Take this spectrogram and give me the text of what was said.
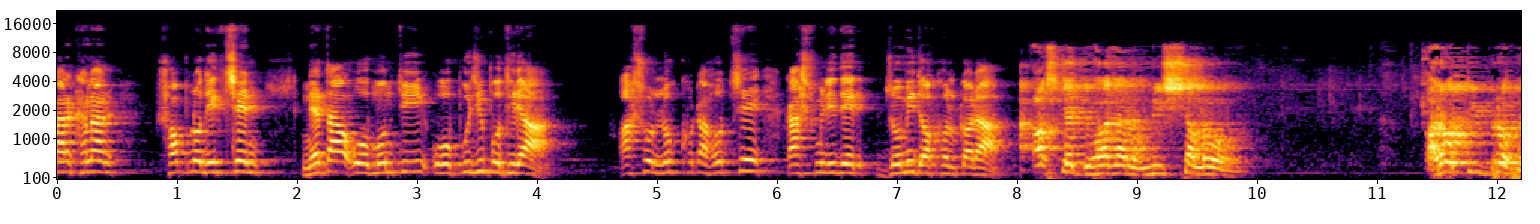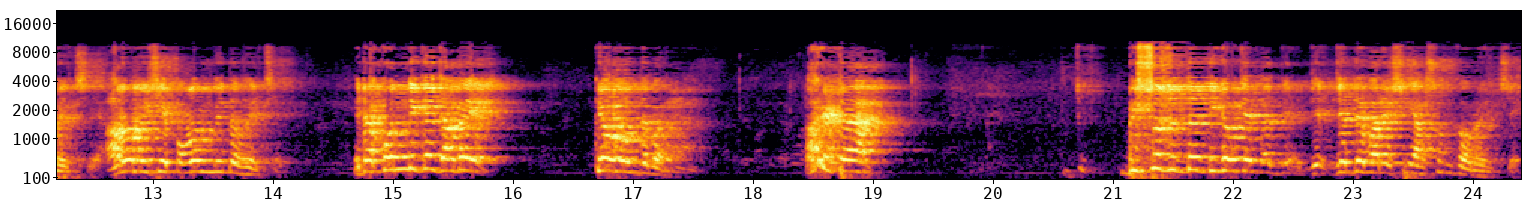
কারখানার স্বপ্ন দেখছেন নেতা ও মন্ত্রী ও পুঁজিপতিরা। আসল লক্ষ্যটা হচ্ছে কাশ্মীরিদের জমি দখল করা। আজকে দু হাজার উনিশ সালও আরও তীব্র হয়েছে, আরও বেশি প্রলম্বিত হয়েছে। এটা কোন দিকে যাবে, কেউ বলতে পারে না। আর এটা বিশ্বযুদ্ধের দিকেও যেতে- পারে সেই আশঙ্কা রয়েছে।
